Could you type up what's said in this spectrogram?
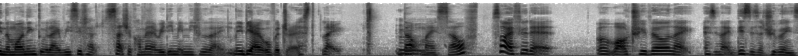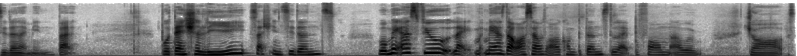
in the morning to like receive such, such a comment already made me feel like maybe I overdressed, like doubt myself. So I feel that uh, while trivial, like as in like this is a trivial incident, I mean, but potentially such incidents will make us feel like make us doubt ourselves or our competence to like perform our jobs.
